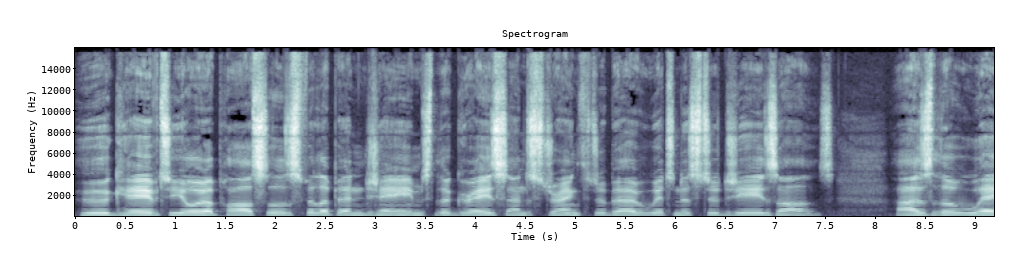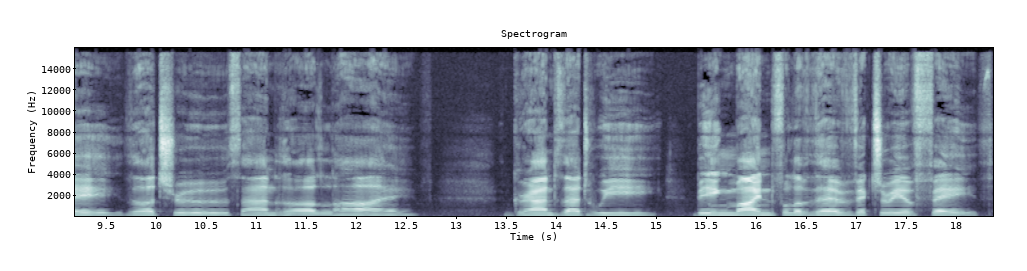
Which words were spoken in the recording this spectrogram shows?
who gave to your apostles Philip and James the grace and strength to bear witness to Jesus as the way, the truth, and the life, grant that we, being mindful of their victory of faith,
